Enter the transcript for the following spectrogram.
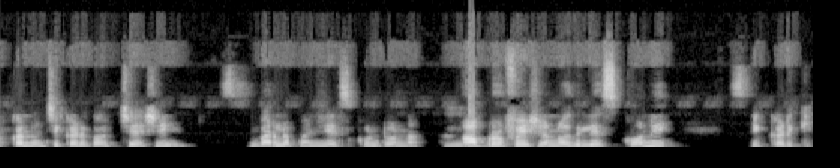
అక్కడ నుంచి ఇక్కడికి వచ్చేసి బర్రెల పని చేసుకుంటున్నా. ఆ ప్రొఫెషన్ వదిలేసుకొని ఇక్కడికి.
